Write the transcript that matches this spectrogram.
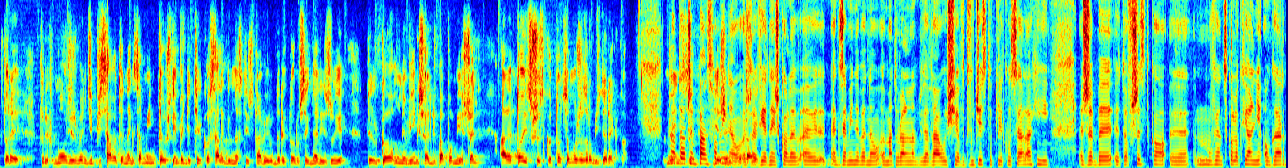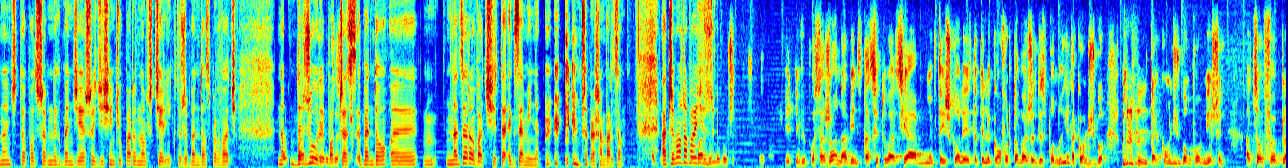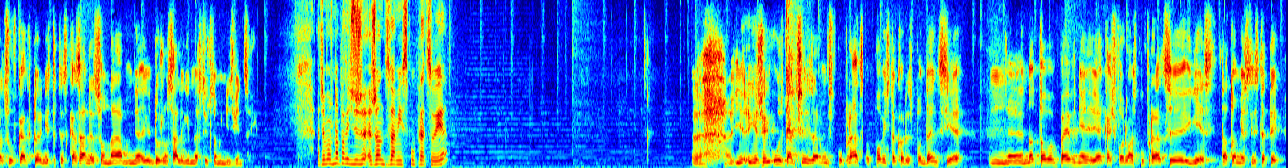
które, których młodzież będzie pisała ten egzamin, to już nie będzie tylko sala gimnastyczna, wielu dyrektorów sygnalizuje, tylko większa liczba pomieszczeń, ale to jest wszystko to, co może zrobić dyrektor. No Więc to, o czym pan wspominał, tutaj... że w jednej szkole e, egzaminy będą maturalne odbywały się w dwudziestu kilku salach i żeby to wszystko, e, mówiąc kolokwialnie, ogarnąć, to potrzebnych będzie 60 paru nauczycieli, którzy będą sprawować no, tak, dyżury podczas, będą y, nadzorować te egzaminy. Przepraszam bardzo. A czy można powiedzieć, że... Świetnie wyposażona, więc ta sytuacja w tej szkole jest na tyle komfortowa, że dysponuje taką liczbą, taką liczbą pomieszczeń. A co w placówkach, które niestety skazane są na dużą salę gimnastyczną i nic więcej? A czy można powiedzieć, że rząd z wami współpracuje? Jeżeli uznać za współpracę, odpowiedź na korespondencję, mm, no to pewnie jakaś forma współpracy jest. Natomiast niestety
